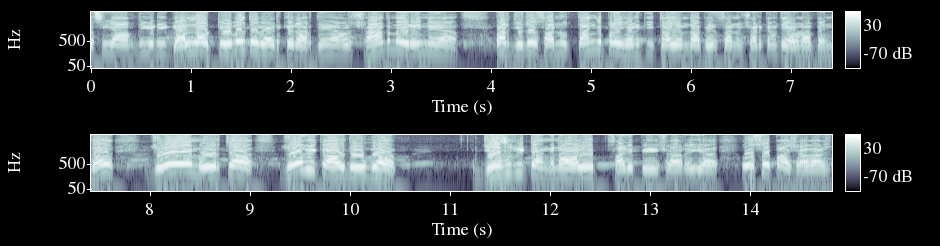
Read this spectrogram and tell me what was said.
ਅਸੀਂ ਆਪ ਦੀ ਜਿਹੜੀ ਗੱਲ ਆ ਉਹ ਟੇਬਲ ਤੇ ਬੈਠ ਕੇ ਰੱਖਦੇ ਆ ਔਰ ਸ਼ਾਂਤਮਈ ਰਹਿੰਦੇ ਆ। ਪਰ ਜਦੋਂ ਸਾਨੂੰ ਤੰਗ ਪਰੇਸ਼ਾਨ ਕੀਤਾ ਜਾਂਦਾ, ਫਿਰ ਸਾਨੂੰ ਸੜਕਾਂ ਤੇ ਆਉਣਾ ਪੈਂਦਾ। ਜੋ ਇਹ ਮੋਰਚਾ, ਜੋ ਵੀ ਕਾਲ ਦੇਊਗਾ, ਜਿਸ ਵੀ ਢੰਗ ਨਾਲ ਇਹ ਸਾਡੇ ਪੇਸ਼ ਆ ਰਹੀ ਆ, ਉਸੇ ਭਾਸ਼ਾ ਵਿੱਚ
